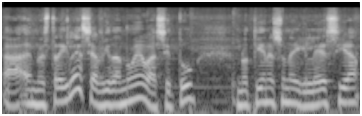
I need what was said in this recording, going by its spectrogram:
a nuestra iglesia, Vida Nueva. Si tú no tienes una iglesia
